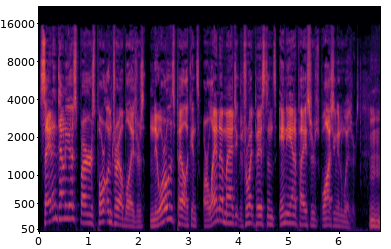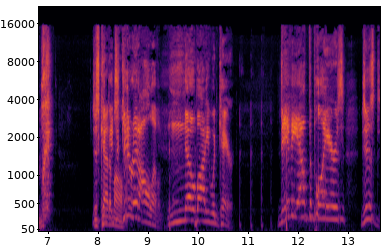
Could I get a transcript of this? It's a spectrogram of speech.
San Antonio Spurs, Portland Trailblazers, New Orleans Pelicans, Orlando Magic, Detroit Pistons, Indiana Pacers, Washington Wizards. Mm-hmm. Just, cut get, 'em just all. get rid of all of them. Nobody would care. Divvy out the players. Just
